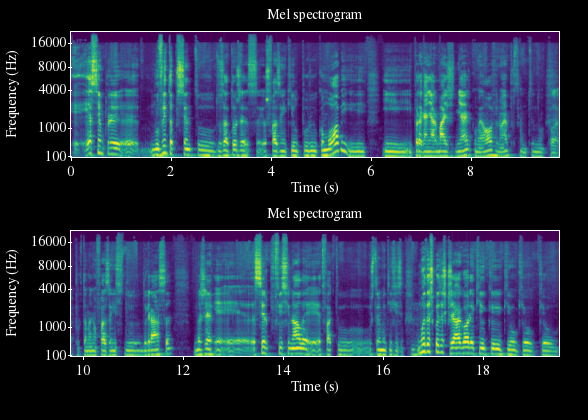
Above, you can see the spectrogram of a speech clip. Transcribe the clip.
é sempre eh, 90% dos atores é- eles fazem aquilo por, como hobby e, e, e para ganhar mais dinheiro, como é óbvio, não é? Portanto, no- Claro. porque também não fazem isso de, de graça. Mas é, é- é- ser profissional é, é de facto extremamente difícil. Uma das coisas que já agora que, que, que, eu, que, eu, que eu,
